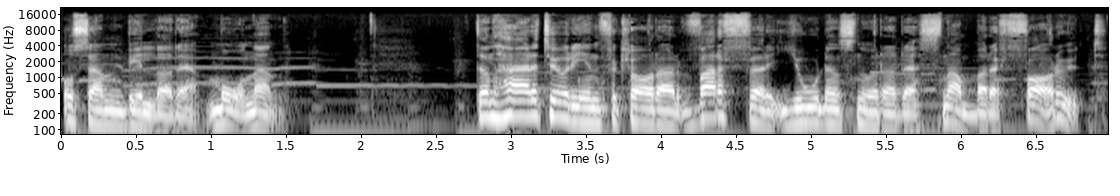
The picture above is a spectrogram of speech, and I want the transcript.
och sen bildade månen. Den här teorin förklarar varför jorden snurrade snabbare förut.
